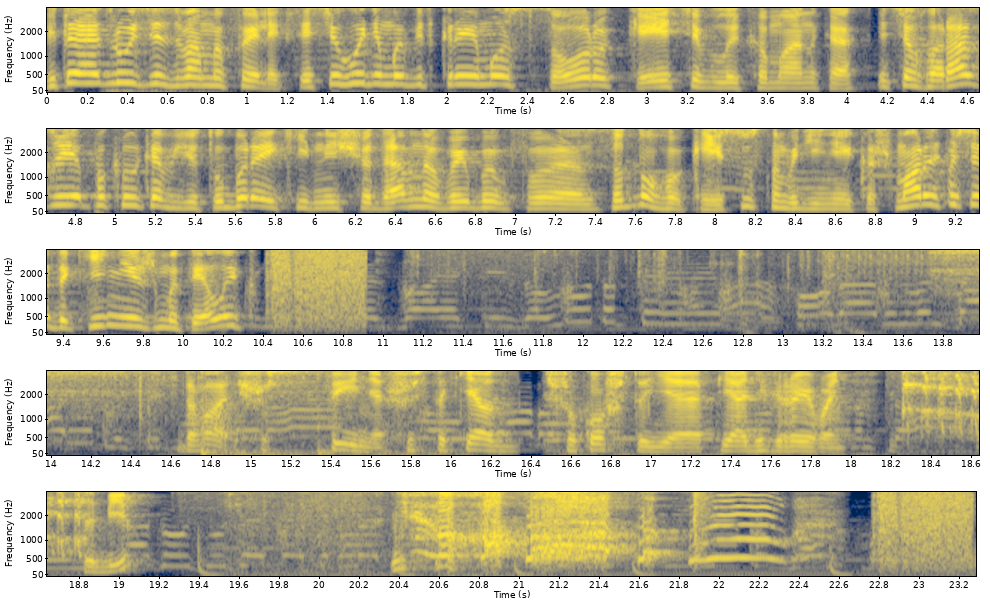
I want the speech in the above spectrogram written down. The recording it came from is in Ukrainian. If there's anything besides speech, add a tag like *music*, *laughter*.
Вітаю, друзі! З вами Фелікс. І сьогодні ми відкриємо 40 кейсів лихоманка. І цього разу я покликав ютубера, який нещодавно вибив е, з одного кейсу сновидіння і кошмари. Ось такий ніж метелик. Давай, щось синє, щось таке, що коштує 5 гривень. Бір?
